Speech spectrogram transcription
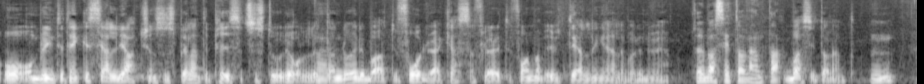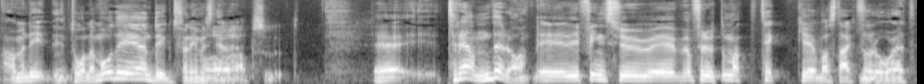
Och om du inte tänker sälja aktien så spelar inte priset så stor roll. Utan då är det bara att du får det där kassaflödet i form av utdelningar eller vad det nu är. Så det är bara att sitta och vänta? Bara sitta och vänta. Mm. Ja, men det, tålamod är en dygd för en investerare. Ja, absolut. Eh, trender då? Eh, det finns ju, eh, förutom att tech var starkt förra mm. året,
